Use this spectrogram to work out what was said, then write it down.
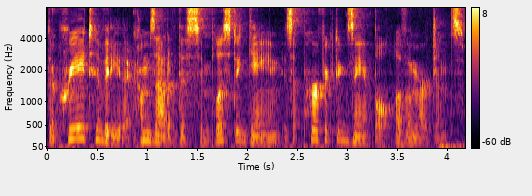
The creativity that comes out of this simplistic game is a perfect example of emergence.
